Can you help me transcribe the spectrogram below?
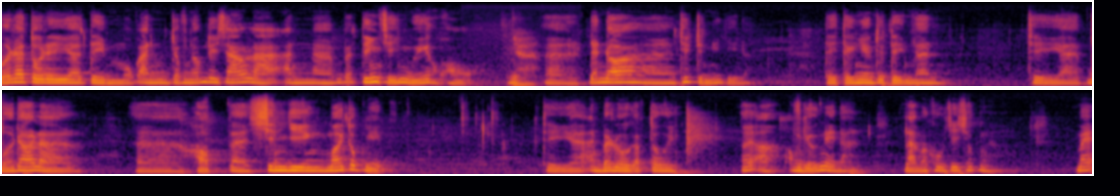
bữa đó tôi đi à, tìm một anh trong nhóm thứ sáu là anh à, tiến sĩ nguyễn ngọc hồ. Dạ. À, đến đó thuyết trình cái gì đó. Thì tự nhiên tôi tìm lên. Thì bữa đó là à, họp à, sinh viên mới tốt nghiệp. Thì à, anh Pedro gặp tôi nói à, ông dưỡng này nè làm ở khu chế xuất nè. Mấy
